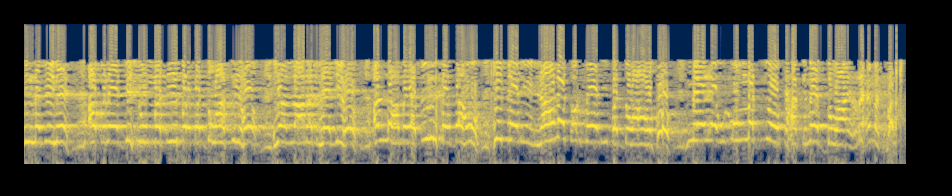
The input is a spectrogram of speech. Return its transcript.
زندگی میں اپنے جس امتی پر بدوا کی ہو یا لانت بھیجی ہو، اللہ میں اپیل کرتا ہوں کہ میری لانت اور میری بد دعاؤں کو میرے امتیوں کے حق میں دعائیں رحمت بنا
